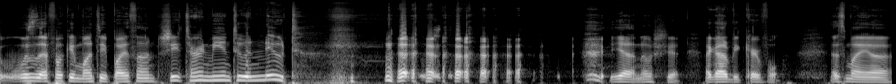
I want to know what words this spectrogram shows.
was that fucking Monty Python. She turned me into a newt. yeah, no shit. I gotta be careful. That's my uh,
